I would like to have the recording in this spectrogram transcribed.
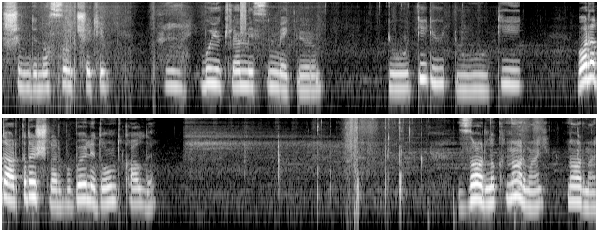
Şimdi nasıl çekip bu yüklenmesini bekliyorum. Du di du di. Bu arada arkadaşlar bu böyle don't kaldı. Zorluk normal. Normal.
